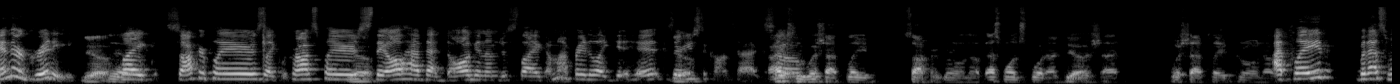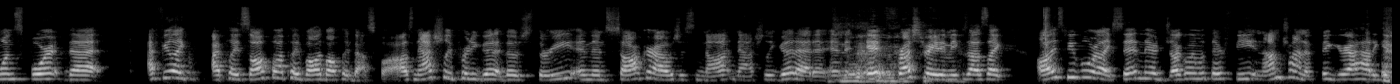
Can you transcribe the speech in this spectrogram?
and they're gritty. yeah Yeah. Like soccer players, like lacrosse players, Yeah. they all have that dog in them. Just like I'm not afraid to like get hit because they're Yeah. used to contact. I actually wish I played soccer growing up. That's one sport I do Yeah. wish I wish I played growing up. I played, but that's one sport that I feel like I played softball, I played volleyball, I played basketball. I was naturally pretty good at those three, and then soccer, I was just not naturally good at it, and it, it frustrated me because I was like, all these people were like sitting there juggling with their feet, and I'm trying to figure out how to get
